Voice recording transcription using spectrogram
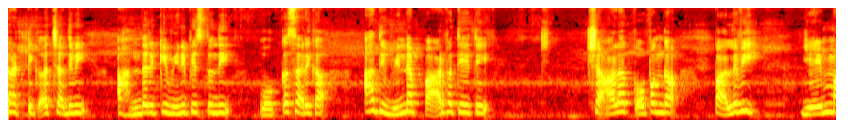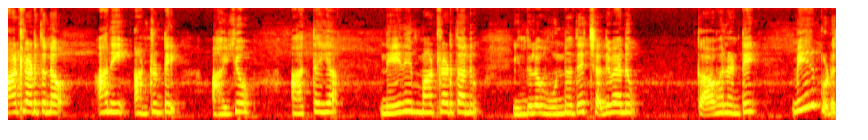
గట్టిగా చదివి అందరికీ వినిపిస్తుంది. ఒక్కసారిగా అది విన్న పార్వతి అయితే చాలా కోపంగా పల్లవి ఏం మాట్లాడుతున్నావు? అని అంటుంటే అయ్యో అత్తయ్య నేనేం మాట్లాడతాను? ఇందులో ఉన్నదే చదివాను. కావాలంటే మీరు కూడా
